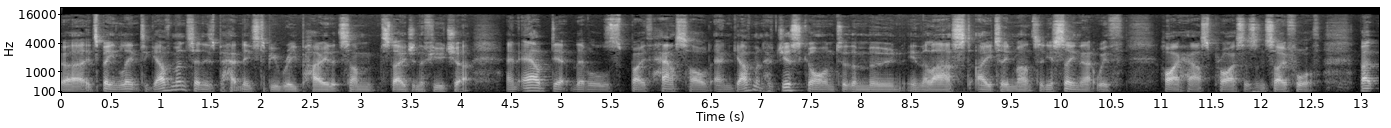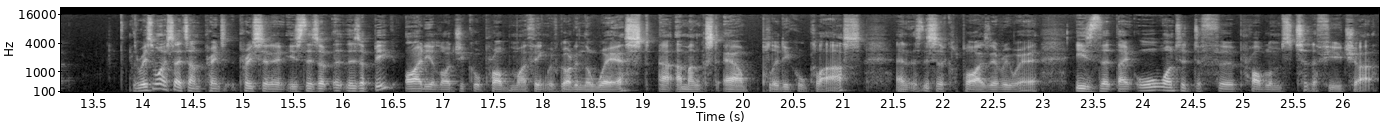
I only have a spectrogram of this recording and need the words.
uh, it's been lent to governments and is, needs to be repaid at some stage in the future. And our debt levels, both household and government, have just gone to the moon in the last 18 months. And you've seen that with high house prices and so forth. But the reason why I say it's unprecedented is there's a there's a big ideological problem I think we've got in the West uh, amongst our political class, and this applies everywhere, is that they all want to defer problems to the future.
